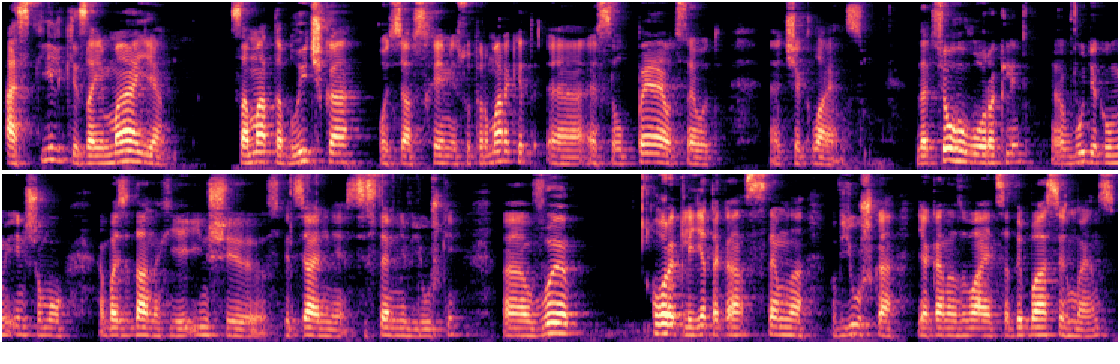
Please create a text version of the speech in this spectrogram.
а скільки займає сама табличка, оця в схемі супермаркет, е, SLP, оце от е, Check Lines. Для цього в Oracle, е, в будь-якому іншому базі даних є інші спеціальні системні в'юшки. В Oracle є така системна в'юшка, яка називається DBA Segments.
